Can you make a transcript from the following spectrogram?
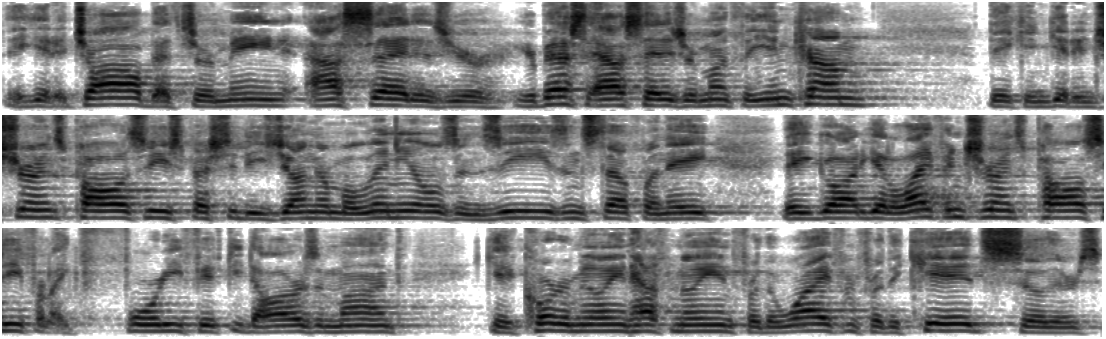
they get a job. That's their main asset. Is your your best asset is your monthly income. They can get insurance policies, especially these younger millennials and Zs and stuff. When they they go out and get a life insurance policy for like 40 50 dollars a month, get a quarter million, half million for the wife and for the kids. So there's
